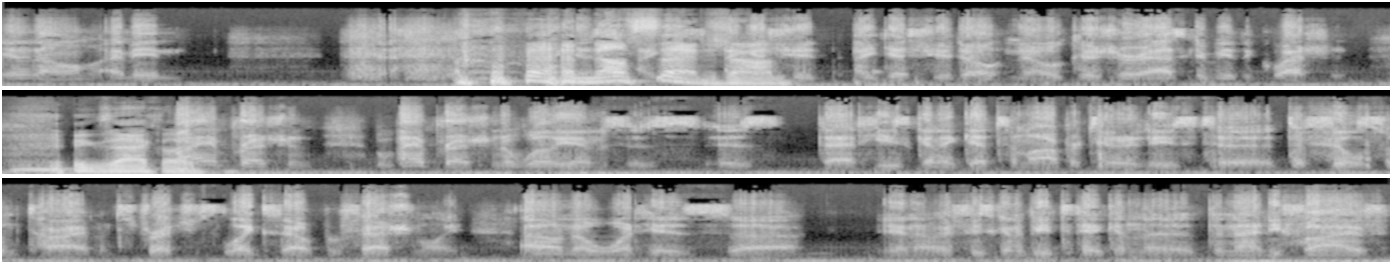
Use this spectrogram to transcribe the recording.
you know, I mean, Enough said, I Sean. guess, I guess you don't know because you're asking me the question. Exactly. My impression, my impression of Williams is is that he's going to get some opportunities to to fill some time and stretch his legs out professionally. I don't know what his, uh, you know, if he's going to be taking the the 95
